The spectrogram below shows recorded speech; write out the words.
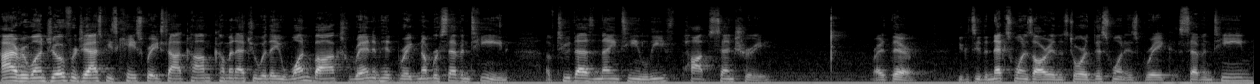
Hi, everyone. Joe for jaspyscasebreaks.com coming at you with a one box random hit break number 17 of 2019 Leaf Pop Century. Right there. You can see the next one is already in the store. This one is break 17.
